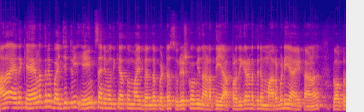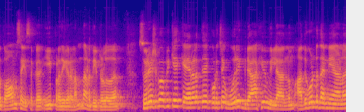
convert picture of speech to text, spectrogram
അതായത് കേരളത്തിന് ബജറ്റിൽ എയിംസ് അനുവദിക്കാത്തതുമായി ബന്ധപ്പെട്ട് സുരേഷ് ഗോപി നടത്തിയ പ്രതികരണത്തിന് മറുപടിയായിട്ടാണ് ഡോക്ടർ തോമസ് ഐസക് ഈ പ്രതികരണം നടത്തിയിട്ടുള്ളത്. സുരേഷ് ഗോപിക്ക് കേരളത്തെക്കുറിച്ച് ഒരു ഗ്രാഹ്യവുമില്ല എന്നും അതുകൊണ്ട് തന്നെയാണ്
